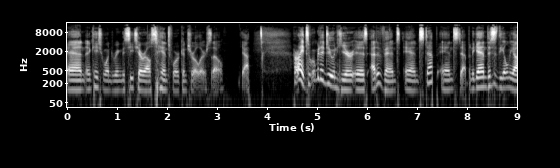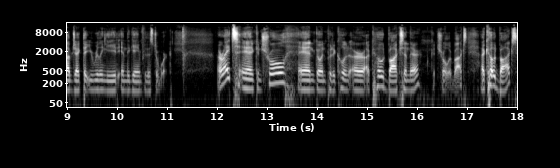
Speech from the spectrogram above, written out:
And in case you're wondering, the CTRL stands for controller. So yeah. Alright, so what we're going to do in here is add event and step and step. And again, this is the only object that you really need in the game for this to work. Alright, and control, and go and put a, code, or a code box in there, controller box, a code box,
